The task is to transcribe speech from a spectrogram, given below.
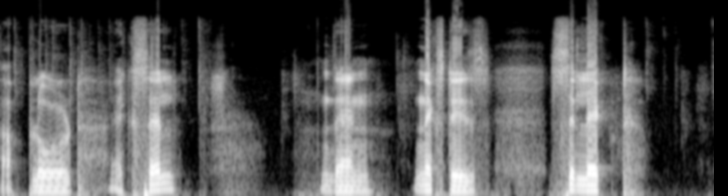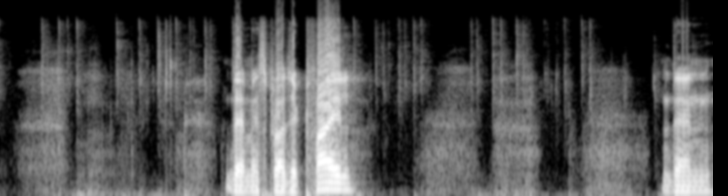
upload excel. Then next is select the ms project file then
